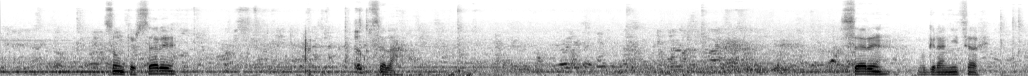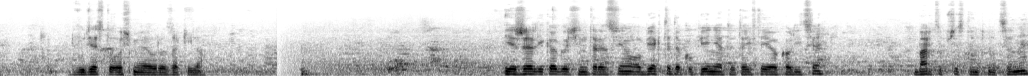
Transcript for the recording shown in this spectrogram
Są też sery. Upsala. Sery w granicach 28 euro za kilo. Jeżeli kogoś interesują obiekty do kupienia tutaj w tej okolicy, bardzo przystępne ceny.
